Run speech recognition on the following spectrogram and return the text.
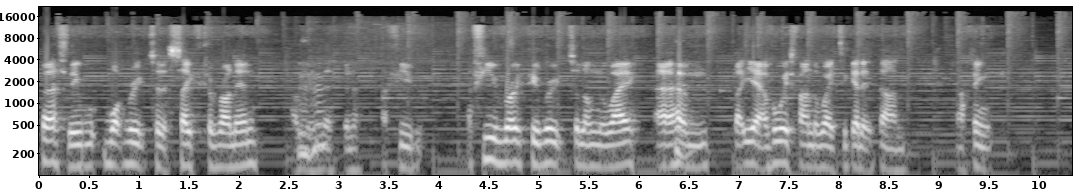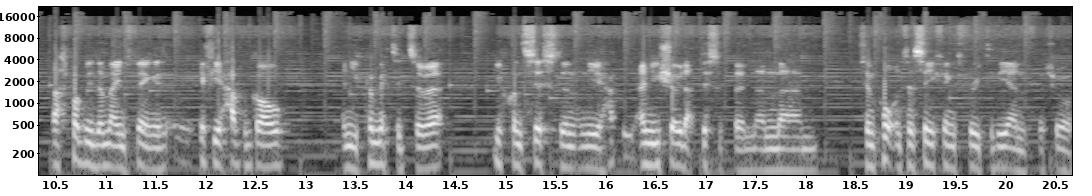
firstly, what routes are safe to run in. I mean, mm-hmm. there's been a, a, few, a few ropey routes along the way, um, but yeah, I've always found a way to get it done. I think that's probably the main thing. Is if you have a goal and you're committed to it, you're consistent and you ha- and you show that discipline, and um, it's important to see things through to the end for sure.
